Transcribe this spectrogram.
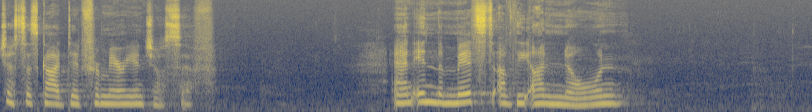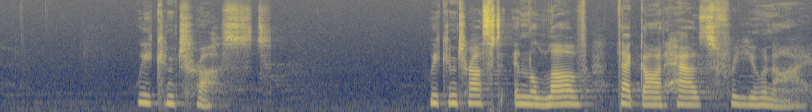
just as God did for Mary and Joseph. And in the midst of the unknown, we can trust. We can trust in the love that God has for you and I.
